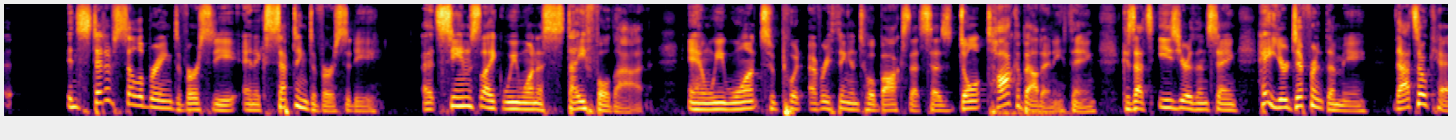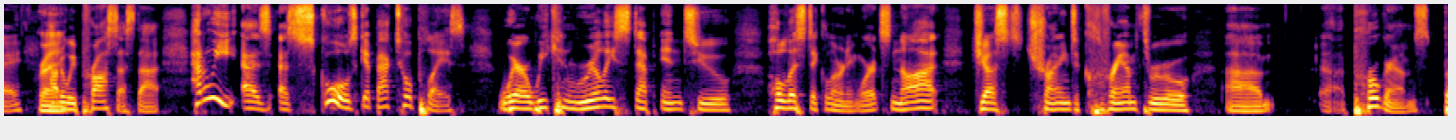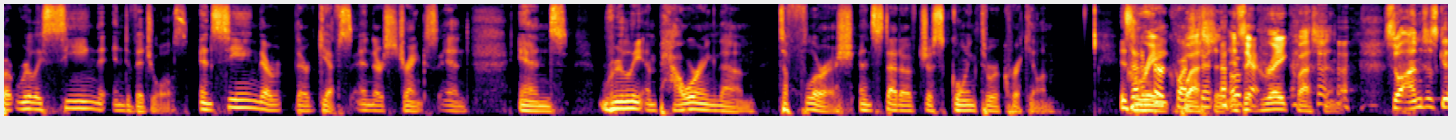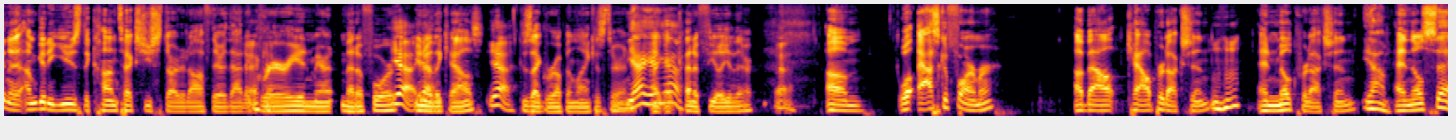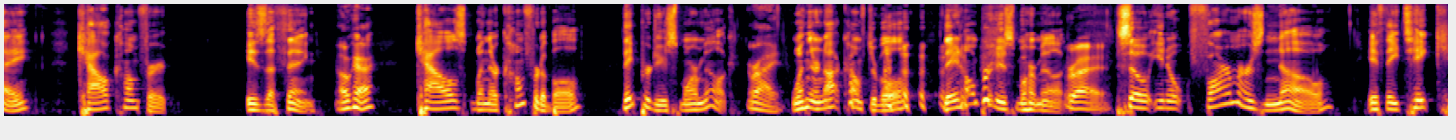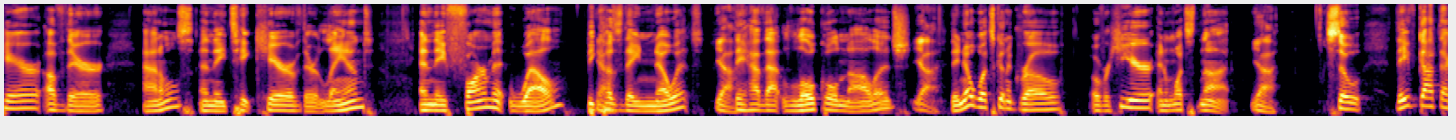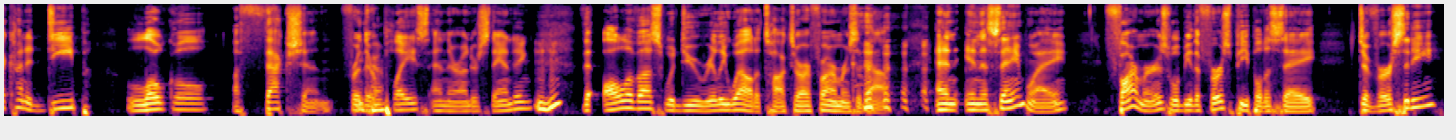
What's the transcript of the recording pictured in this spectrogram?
instead of celebrating diversity and accepting diversity, it seems like we want to stifle that. And we want to put everything into a box that says, don't talk about anything, because that's easier than saying, hey, you're different than me. That's okay. How do we process that? How do we, as as schools, get back to a place where we can really step into holistic learning, where it's not just trying to cram through um, uh, programs, but really seeing the individuals and seeing their their gifts and their strengths and and really empowering them to flourish instead of just going through a curriculum. Is that great a fair question? It's a great question. so I'm just gonna I'm gonna use the context you started off there, that agrarian mer- metaphor. Yeah, you yeah. know the cows. Yeah. because I grew up in Lancaster. And Yeah, yeah, I, yeah. kind of feel you there. Yeah. Um, well, ask a farmer about cow production and milk production. Mm-hmm. Yeah. and they'll say cow comfort is a thing. Okay. Cows, when they're comfortable, they produce more milk. Right. When they're not comfortable, they don't produce more milk. Right. So, you know, farmers know if they take care of their animals and they take care of their land and they farm it well because they know it. Yeah. They have that local knowledge. Yeah. They know what's going to grow over here and what's not. Yeah. So they've got that kind of deep local affection for their place and their understanding mm-hmm. that all of us would do really well to talk to our farmers about. and in the same way, farmers will be the first people to say diversity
